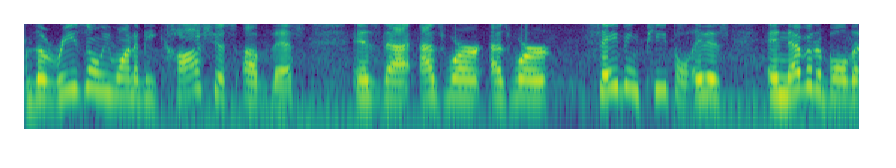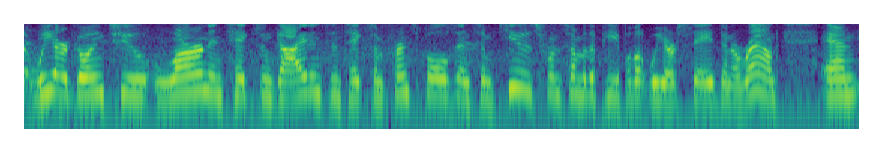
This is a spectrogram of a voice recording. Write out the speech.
The reason we want to be cautious of this is that as we're as we're saving people, it is inevitable that we are going to learn and take some guidance and take some principles and some cues from some of the people that we are saved and around. And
